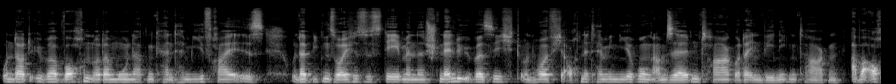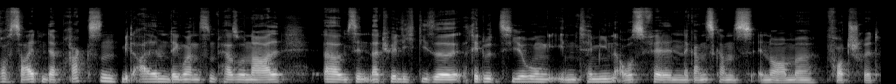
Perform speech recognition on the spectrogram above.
und dort über Wochen oder Monaten kein Termin frei ist und da bieten solche Systeme eine schnelle Übersicht und häufig auch eine Terminierung am selben Tag oder in wenigen Tagen. Aber auch auf Seiten der Praxen mit allem dem ganzen Personal äh, sind natürlich diese Reduzierung in Terminausfällen eine ganz, ganz enorme Fortschritt.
